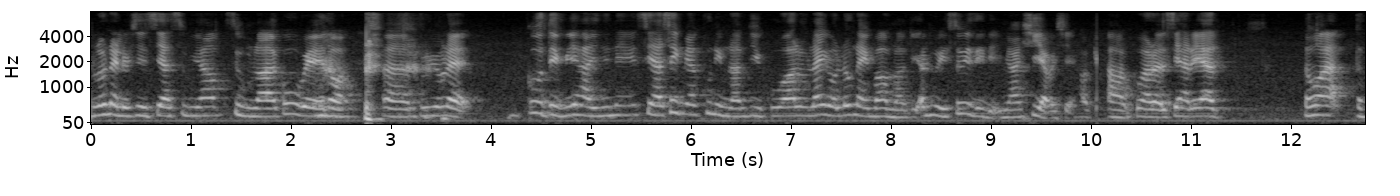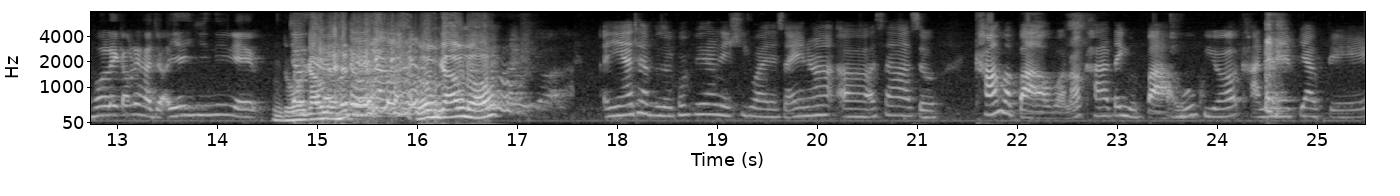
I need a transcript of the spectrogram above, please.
ဘလို့နိုင်လို့ရှိရင်ဆရာစူရစူမလားကိုပဲတော့အဲဘယ်လိုလဲကိုတင်ပြီးဟာနည်းနည်းဆရာစိတ်များခုနေမလားမသိဘူးကိုကလို့လိုက်ရောလုံနိုင်ပါမလားဒီအဲ့လိုတွေစွေ့စီတွေအများရှိရပါရှင်ဟုတ်ကဲ့အာကိုကတော့ဆရာတွေကတော့သဘောလေးကောင်းတဲ့ခါကျတော့အရင်ရင်းနှီးတယ်ဒုံကောင်းတယ်ဒုံကောင်းတော့အရင်ကထပ်ဘယ်လို confident နေရှိသွားလဲဆိုရင်တော့အာအစအဆို ခါမပါဘူးပေါ့နော်ခါတိတ်မပါဘူးပြီးတော့ခါနည်းနည်းပြောက်တယ်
